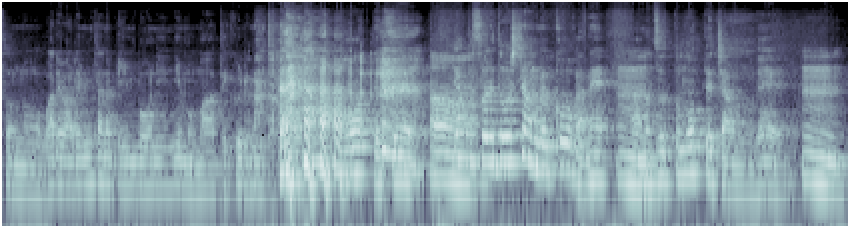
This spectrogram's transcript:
その我々みたいな貧乏人にも回ってくるなと 思っててやっぱそれどうしても向こうがね、うん。あのずっと持ってちゃうのでうん。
